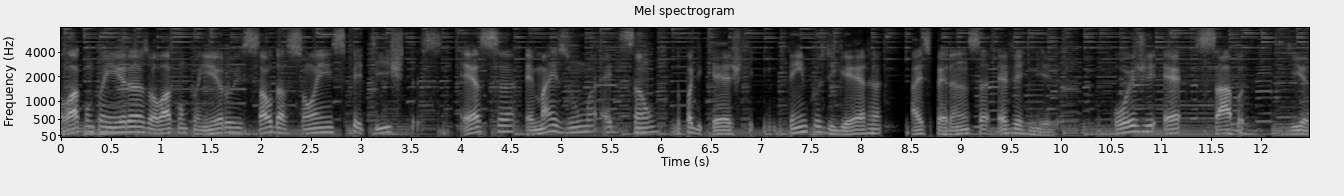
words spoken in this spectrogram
Olá, companheiras, olá, companheiros, saudações petistas. Essa é mais uma edição do podcast Em Tempos de Guerra, a Esperança é Vermelha. Hoje é sábado, dia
